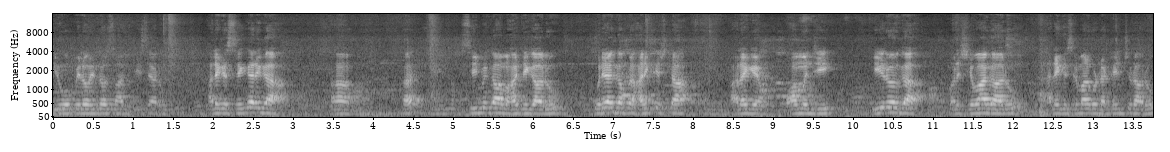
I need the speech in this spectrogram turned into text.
డిఓపిలో ఎన్నో సాంగ్ తీశారు. అలాగే సింగర్గా సీమికా మహతి గారు కొరియోగ్రాఫర్ హరికృష్ణ అలాగే వామన్జీ హీరోగా మన శివ గారు అనేక సినిమాలు కూడా నటించున్నారు.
